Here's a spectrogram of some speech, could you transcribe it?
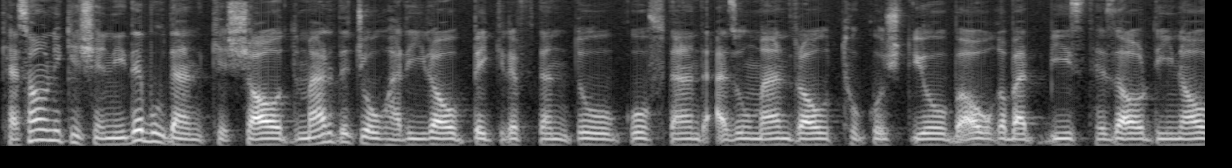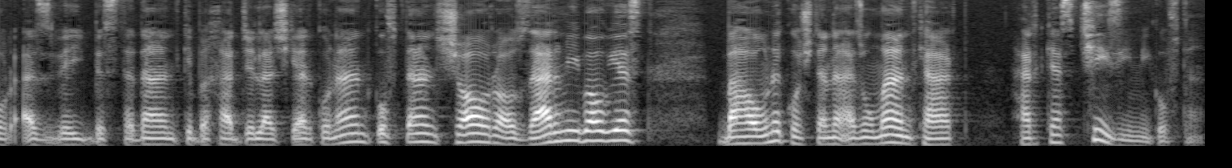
کسانی که شنیده بودند که شاد مرد جوهری را بگرفتند و گفتند از اومند را تو کشتی و به عاقبت بیست هزار دینار از وی بستدند که به خرج لشکر کنند گفتند شاه را زر می بایست بهانه کشتن از اومند کرد هر کس چیزی می گفتند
